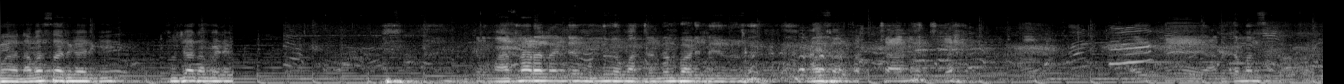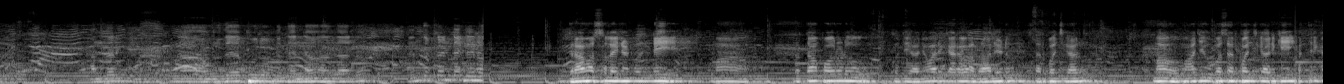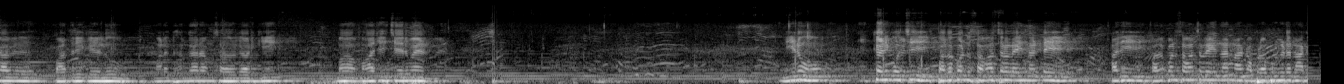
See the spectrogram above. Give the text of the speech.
మా నవసార్ గారికి సుజాత మేడం. ఇక్కడ మాట్లాడాలంటే ముందుగా మా జనరల్ బాడీ లేదు. పెద్ద మనసు అందరికీ నా హృదయపూర్వక ధన్యవాదాలు. ఎందుకంటే నేను గ్రామస్తులైనటువంటి మా ప్రతాపౌరుడు కొద్దిగా అనివార్య కారణాలు రాలేడు సర్పంచ్ గారు. మా మాజీ ఉప సర్పంచ్ గారికి పత్రికా పాత్రికేయులు మన గంగారాం సార్ గారికి మా మాజీ చైర్మన్. నేను ఇక్కడికి వచ్చి పదకొండు సంవత్సరాలు అయిందంటే అది పదకొండు సంవత్సరాలు అయిందని నాకు అప్పుడప్పుడు కూడా నాకు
